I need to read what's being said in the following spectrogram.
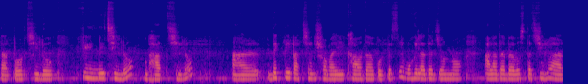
তারপর ছিল ফিরনি ছিল, ভাত ছিল। আর দেখতেই পাচ্ছেন সবাই খাওয়া দাওয়া করতেছে। মহিলাদের জন্য আলাদা ব্যবস্থা ছিল আর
